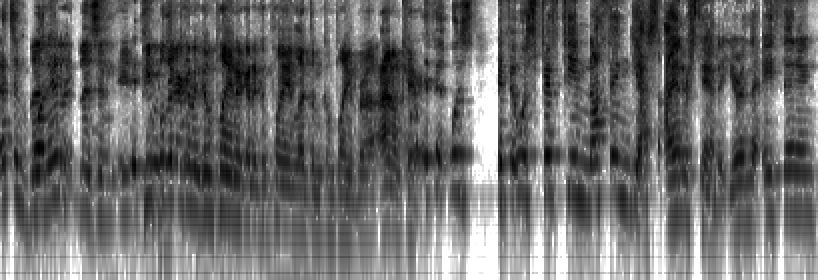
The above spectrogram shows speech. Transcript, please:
That's in one inning. listen, it- people that are going to complain are going to complain. Let them complain, bro. I don't care. If it was if it was fifteen nothing, yes, I understand it. You're in the eighth inning.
